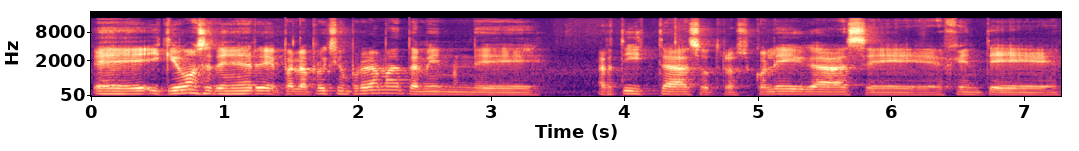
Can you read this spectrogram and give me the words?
eh, y que vamos a tener eh, para el próximo programa también eh, artistas, otros colegas, gente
